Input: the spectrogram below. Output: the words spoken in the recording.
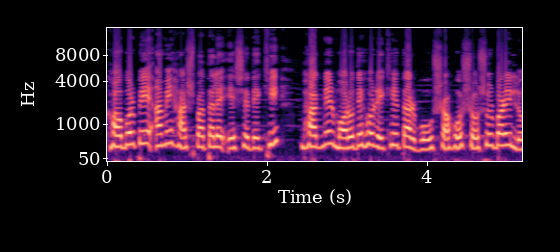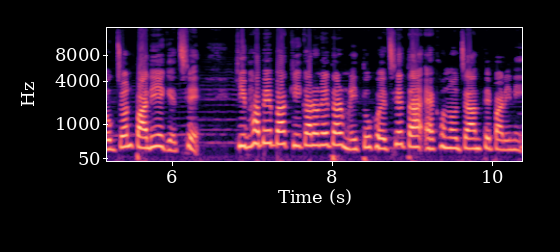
খবর পেয়ে আমি হাসপাতালে এসে দেখি, ভাগ্নের মরদেহ রেখে তার বউ সহ শ্বশুরবাড়ির লোকজন পালিয়ে গেছে। কীভাবে বা কি কারণে তার মৃত্যু হয়েছে তা এখনও জানতে পারিনি।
